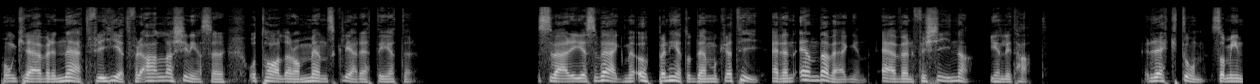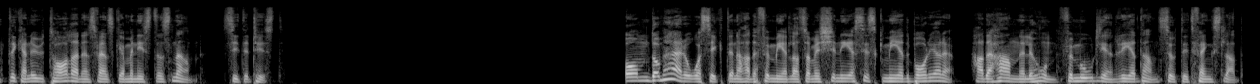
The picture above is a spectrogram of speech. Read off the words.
Hon kräver nätfrihet för alla kineser och talar om mänskliga rättigheter. Sveriges väg med öppenhet och demokrati är den enda vägen, även för Kina, enligt Hatt. Rektorn, som inte kan uttala den svenska ministerns namn, sitter tyst. Om de här åsikterna hade förmedlats av en kinesisk medborgare hade han eller hon förmodligen redan suttit fängslad.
